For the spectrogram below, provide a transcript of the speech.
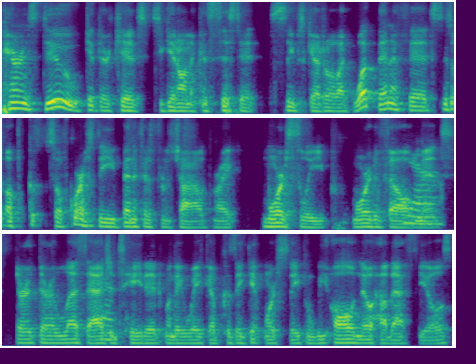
parents do get their kids to get on a consistent sleep schedule, like what benefits? So of, so of course the benefits for the child, right? More sleep, more development. Yeah. They're they're less agitated yeah. when they wake up because they get more sleep, and we all know how that feels.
